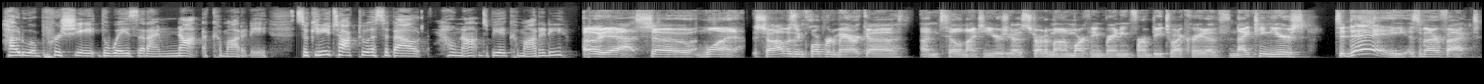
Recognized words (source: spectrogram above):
how to appreciate the ways that I'm not a commodity. So, can you talk to us about how not to be a commodity? Oh, yeah. So, one, so I was in corporate America until 19 years ago. Started my own marketing branding firm, B2I Creative. 19 years today, as a matter of fact.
